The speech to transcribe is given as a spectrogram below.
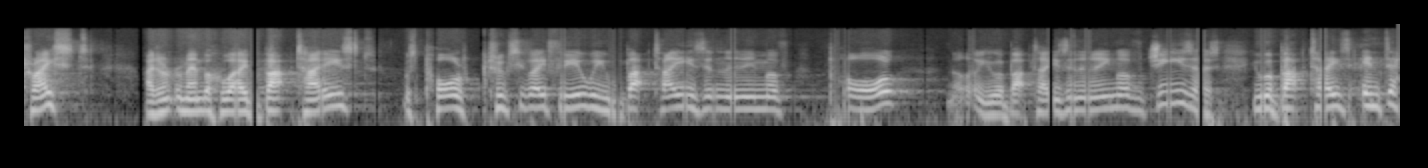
Christ. I don't remember who I baptized. Was Paul crucified for you? Were you baptized in the name of Paul? No, you were baptized in the name of Jesus. You were baptized into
